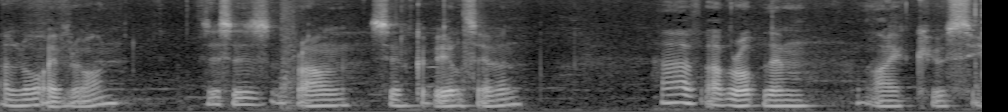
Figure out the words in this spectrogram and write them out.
Hello everyone, this is Brown Silk Bill 7. Have a problem like you see.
